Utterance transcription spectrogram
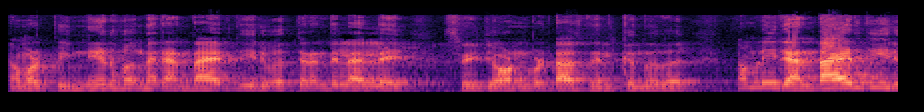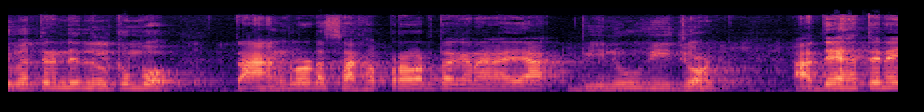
നമ്മൾ പിന്നീട് വന്ന രണ്ടായിരത്തി ഇരുപത്തിരണ്ടിലല്ലേ ശ്രീ ജോൺ ബ്രിട്ടാസ് നിൽക്കുന്നത്? നമ്മൾ ഈ രണ്ടായിരത്തി ഇരുപത്തിരണ്ടിൽ നിൽക്കുമ്പോൾ താങ്കളുടെ സഹപ്രവർത്തകനായ വിനു വി ജോൺ അദ്ദേഹത്തിനെ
